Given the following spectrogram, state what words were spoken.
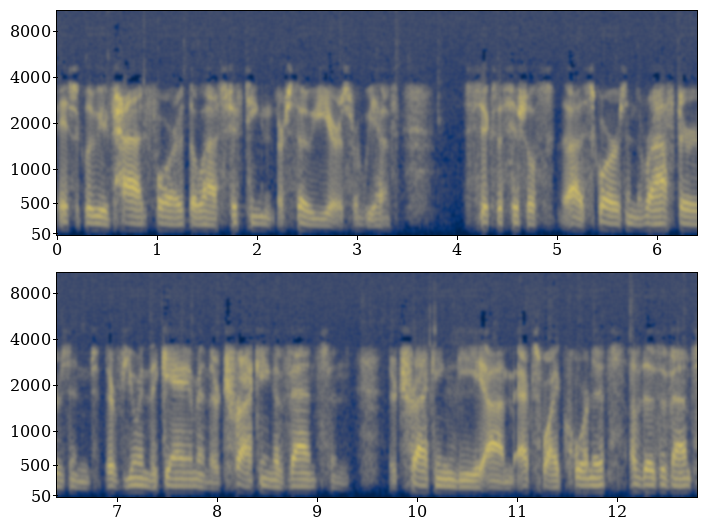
basically we've had for the last 15 or so years, where we have six official uh, scorers in the rafters, and they're viewing the game and they're tracking events and they're tracking the um, XY coordinates of those events.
